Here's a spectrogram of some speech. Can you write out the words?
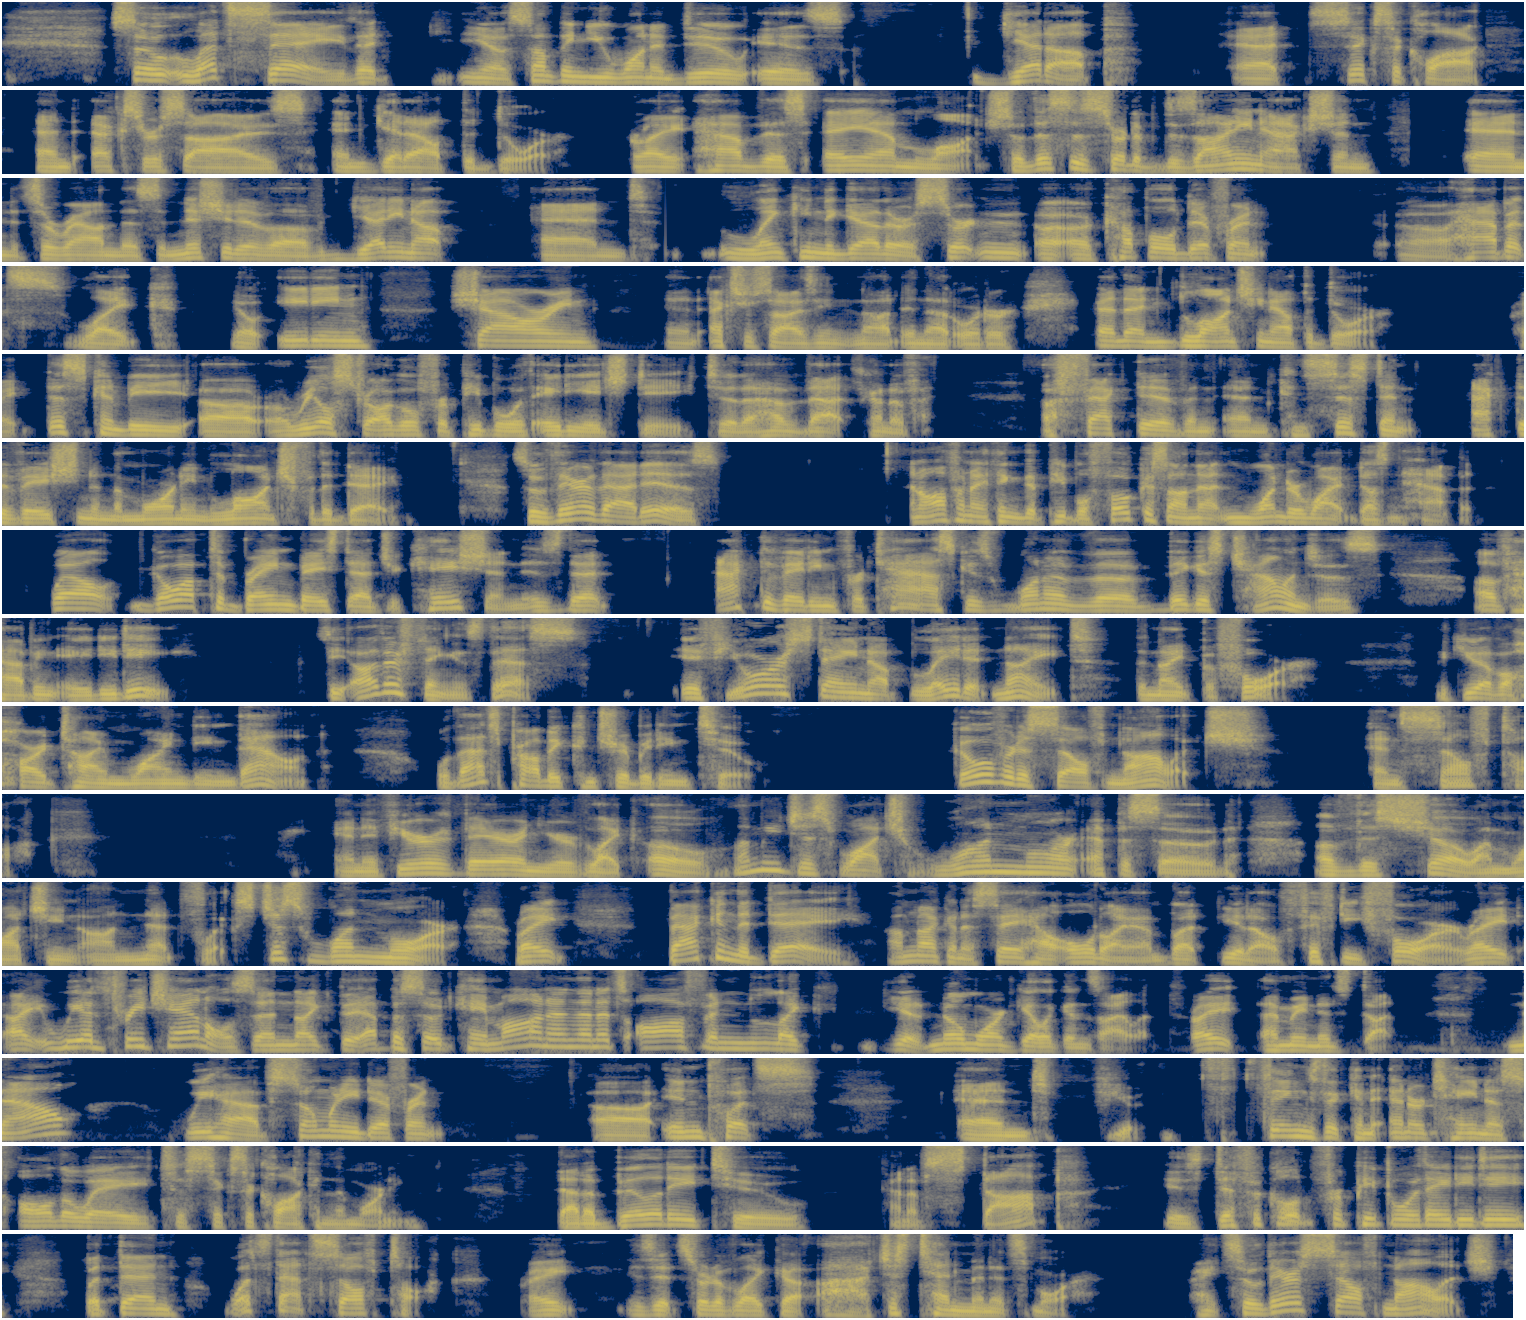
So let's say that you know something you want to do is get up at six o'clock and exercise and get out the door right, have this AM launch. So this is sort of designing action, and it's around this initiative of getting up and linking together a certain, a couple different uh, habits like you know eating, showering, and exercising, not in that order, and then launching out the door. Right. This can be uh, a real struggle for people with ADHD to have that kind of effective and, and consistent activation in the morning launch for the day. So there that is. And often I think that people focus on that and wonder why it doesn't happen. Well, go up to brain based education is that activating for task is one of the biggest challenges of having ADD. The other thing is this if you're staying up late at night the night before, like you have a hard time winding down, well, that's probably contributing too. Go over to self knowledge and self talk. And if you're there and you're like, oh, let me just watch one more episode of this show I'm watching on Netflix, just one more, right? Back in the day, I'm not going to say how old I am, but you know, 54, right? I, we had three channels and like the episode came on and then it's off and like, you know, no more Gilligan's Island, right? I mean, it's done. Now we have so many different uh, inputs and things that can entertain us all the way to six o'clock in the morning. That ability to kind of stop is difficult for people with ADD. But then what's that self talk, right? Is it sort of like, a, ah, just 10 minutes more, right? So there's self knowledge,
